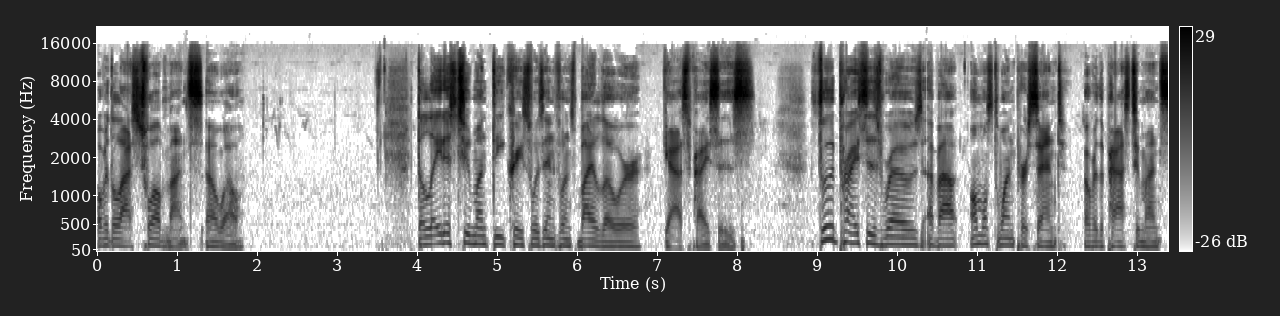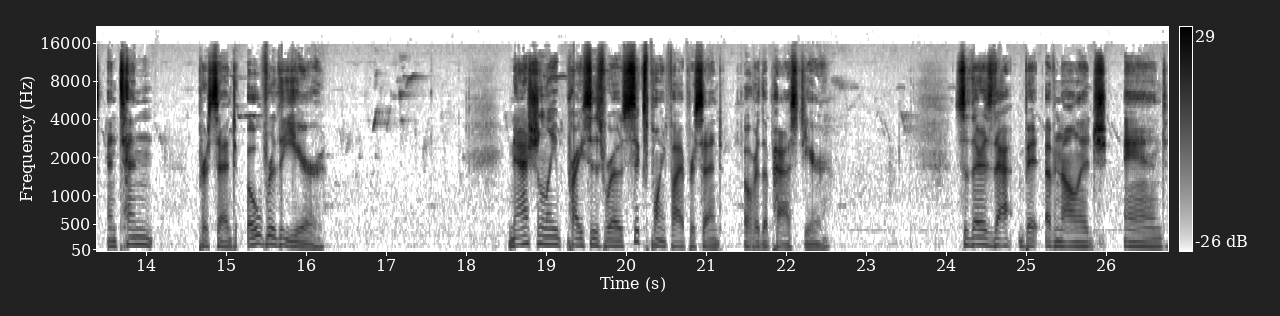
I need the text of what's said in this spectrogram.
over the last 12 months. Oh well. The latest two month decrease was influenced by lower gas prices. Food prices rose about almost 1% over the past two months and 10% over the year. Nationally, prices rose 6.5% over the past year. So there's that bit of knowledge, and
